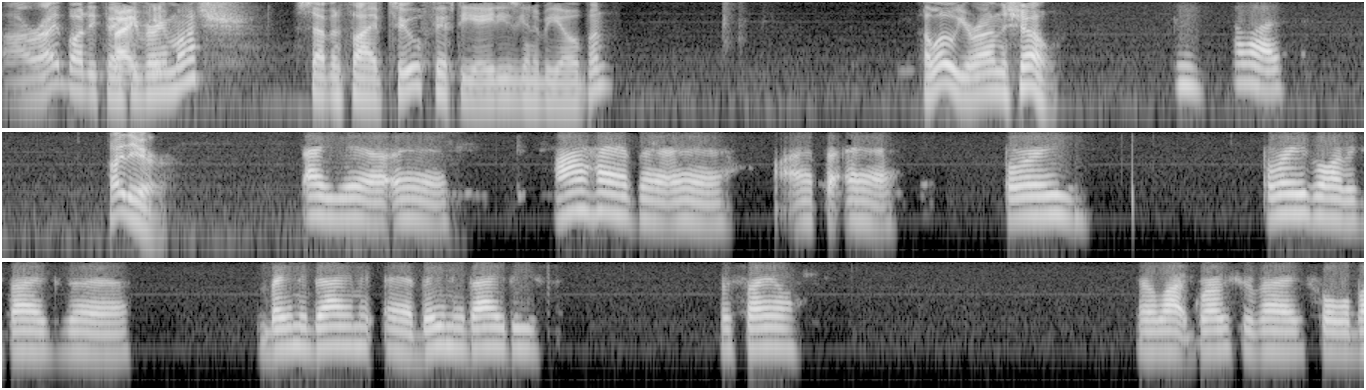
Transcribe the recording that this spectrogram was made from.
All right, buddy. Thank, Thank you very you. much. 752 5080 is going to be open. Hello, you're on the show. Hello. Hi there. Uh, yeah, uh, I have a, uh, uh, uh, three, three garbage bags, uh, beanie baby, uh, beanie babies for sale. They're like grocery bags full of, uh,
